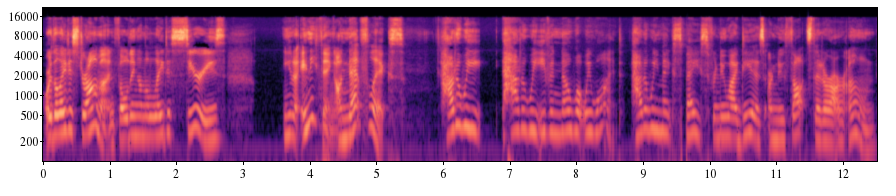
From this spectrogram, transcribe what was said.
or the latest drama unfolding on the latest series you know, anything on Netflix. How do we how do we even know what we want? How do we make space for new ideas or new thoughts that are our own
